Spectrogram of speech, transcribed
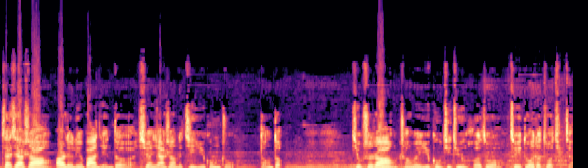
再加上2008年的悬崖上的金鱼公主等等，久石让成为与宫崎骏合作最多的作曲家。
